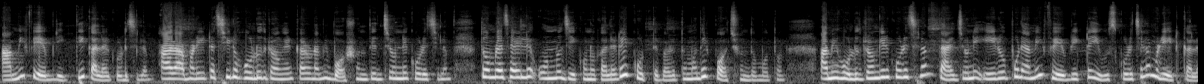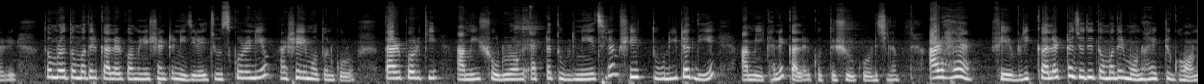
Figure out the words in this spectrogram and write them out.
আমি ফেব্রিক দিয়ে কালার করেছিলাম। আর আমার এটা ছিল হলুদ রঙের, কারণ আমি বসন্তের জন্য করেছিলাম। তোমরা চাইলে অন্য যে কোনো কালারেই করতে পারো, তোমাদের পছন্দ মতন। আমি হলুদ রঙের করেছিলাম, তাই জন্য এর উপরে আমি ফেব্রিকটা ইউজ করেছিলাম রেড কালারে তোমরা তোমাদের কালার কম্বিনেশনটা নিজেরাই চুজ করে নিও, আর সেই মতন করো। তারপর কি, আমি সরু রঙ একটা তুলি নিয়েছিলাম, সেই তুলিটা দিয়ে আমি এখানে কালার করতে শুরু করেছিলাম। আর হ্যাঁ ফেব্রিক কালারটা যদি তোমাদের মনে হয় একটু ঘন,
